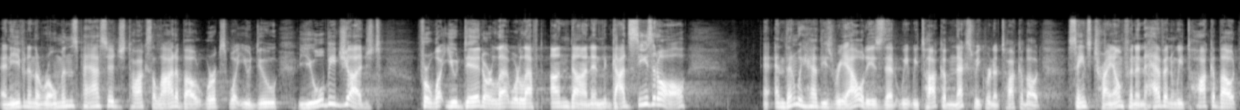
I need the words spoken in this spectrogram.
and even in the Romans passage talks a lot about works what you do, you will be judged for what you did or let, were left undone. And God sees it all. And then we have these realities that we, we talk of next week. We're going to talk about saints triumphant in heaven. And we talk about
